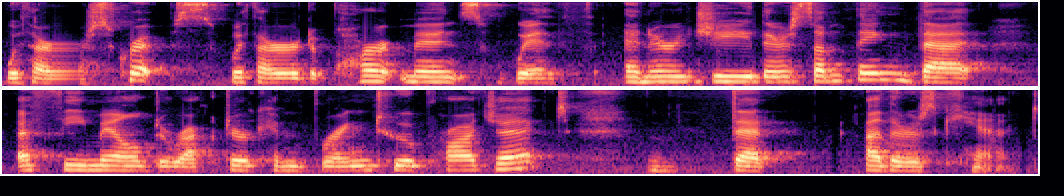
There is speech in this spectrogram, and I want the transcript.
with our scripts, with our departments, with energy. There's something that a female director can bring to a project that others can't.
